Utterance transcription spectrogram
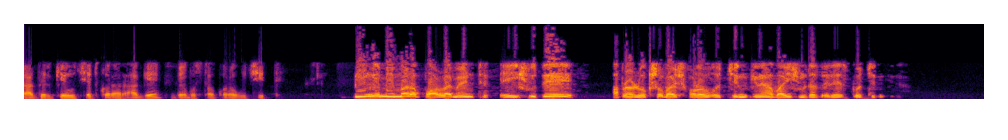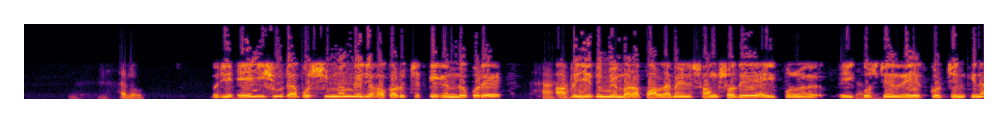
তাদেরকে উচ্ছেদ করার আগে ব্যবস্থা করা উচিত। Being a member of parliament এই ইস্যুতে আপনার লোকসভায় সরব হচ্ছেন কিনা বা ইস্যুটা রেজ করছেন কিনা? হ্যালো বলছি এই ইস্যুটা পশ্চিমবঙ্গে যে হকার উচ্ছেদকে কেন্দ্র করে আপনি যেহেতু মেম্বার অফ পার্লামেন্ট সংসদে এই এই হ্যাঁ। কোশ্চেন রেজ করছেন কিনা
